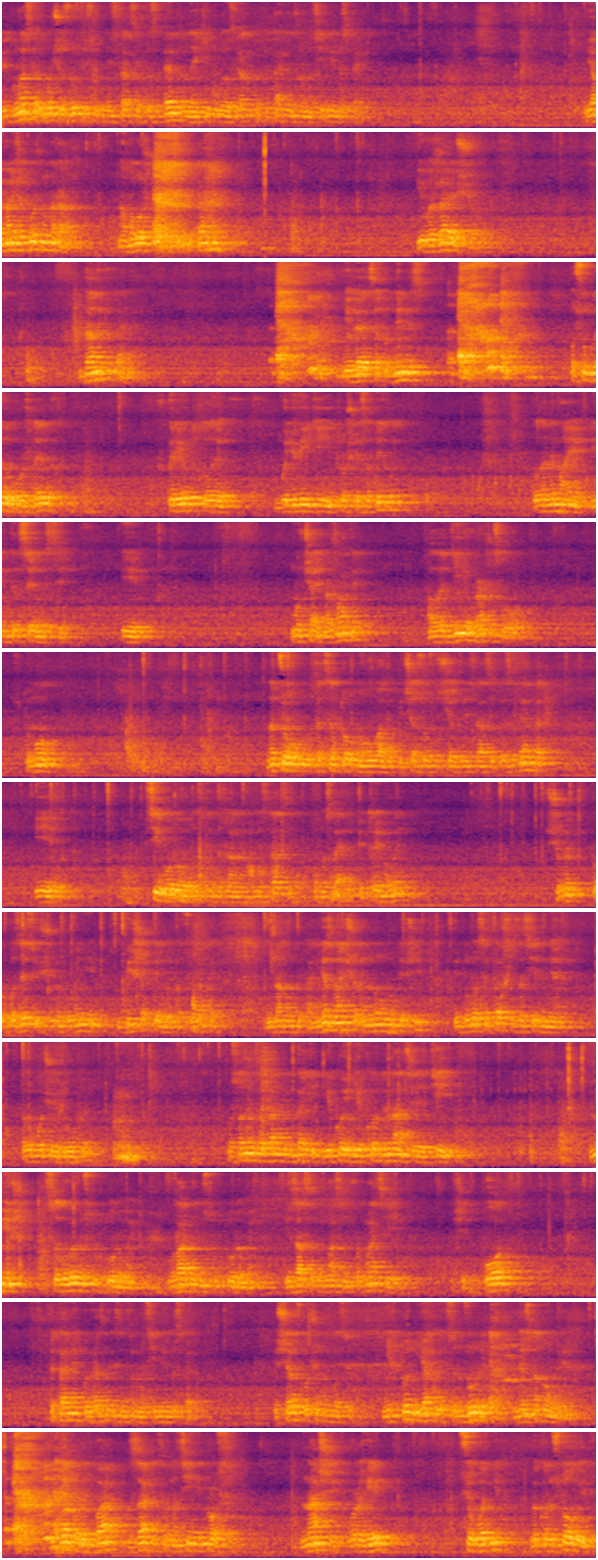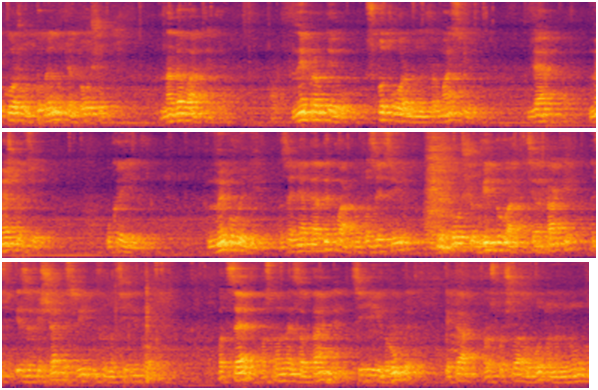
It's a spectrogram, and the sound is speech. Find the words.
відбулася робоча зустріч в адміністрації президента, на якій було розглянуто питання інформаційної безпеки. Я майже кожну нараду наголошую на ці питання і вважаю, що дане питання є одним із особливо важливих в період, коли коли немає інтенсивності і мовчать гармати, але діє враже слово. Тому на цьому було закцентовано увагу під час зустрічі адміністрації президента і всі голови обласних державних адміністрацій одностайно підтримали, що ми пропозицію, що ми повинні більш активно працювати в даному питанні. Я знаю, що на минулому тижні відбулося перше засідання робочої групи, основним завданням якої є координація дій між силовими структурами, владними структурами і засобами масової інформації по питаннях пов'язаних з інформаційною безпекою. І ще раз хочу наголосити, ніхто ніякої цензури не встановлює. Йде боротьба за інформаційний простір. Наші вороги сьогодні використовують кожну хвилину для того, щоб надавати неправдиву, спотворену інформацію для мешканців України. Ми повинні зайняти адекватну позицію для того, щоб відбивати ці атаки і захищати свій інформаційний простір. Оце основне завдання цієї групи, яка розпочала роботу на минулому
